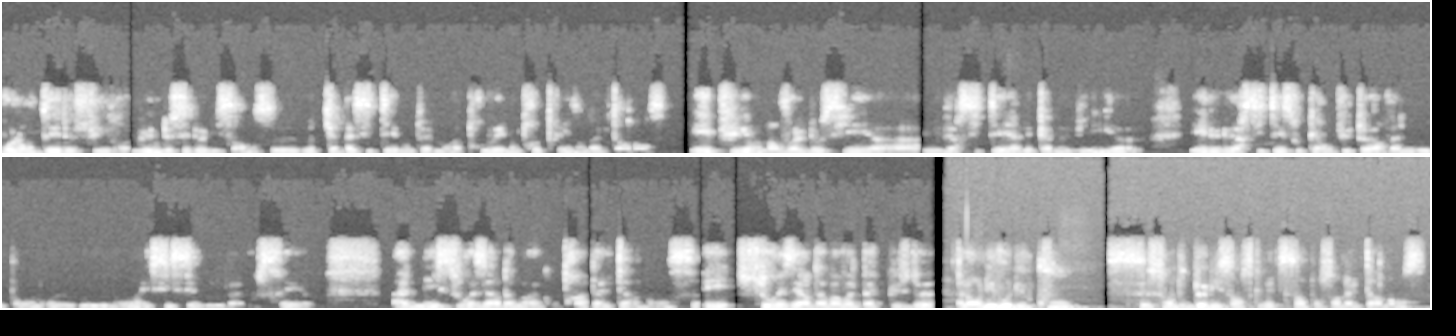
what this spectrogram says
volonté de suivre l'une de ces deux licences, euh, votre capacité éventuellement à trouver une entreprise en alternance. Et puis, on envoie le dossier à l'université avec un avis. Euh, et l'université, sous 48 heures, va nous répondre euh, oui ou non. Et si c'est oui, bah, vous serez admis sous réserve d'avoir un contrat d'alternance et sous réserve d'avoir votre bac plus 2. Alors, au niveau du coût, ce sont deux licences qui vont être 100% d'alternance.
